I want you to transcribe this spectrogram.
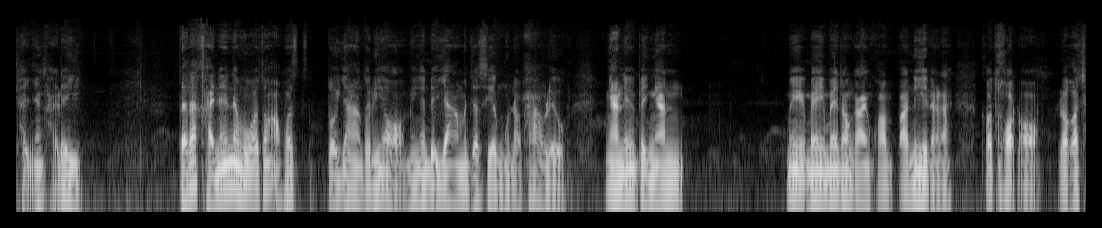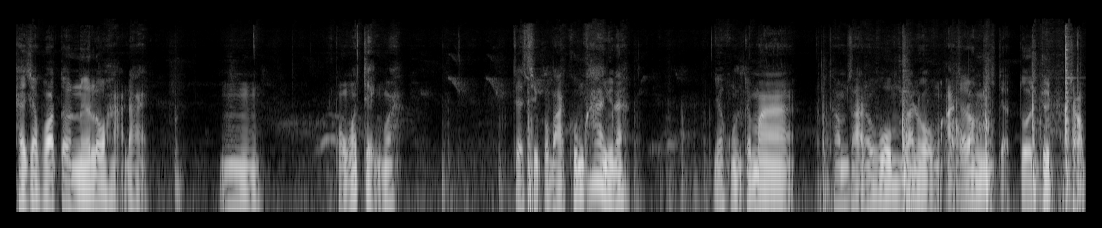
ไขยังไขได้อีก แต่ถ้าไขแน่นๆผมว่าต้องเอาพตัวยางตัวนี้ออกไม่งั้นเดี๋ยวยางมันจะเสื่อมคุณภาพเร็ว งานนี้มันเป็นงาน ไม่ไม่ไม่ต้องการความปาณีตอะนะก็ถอดออกแล้วก็ใช้เฉพาะตัวเนื้อโลหะได้ อืม ผมว่าเจ๋งว่ะเจ็ดสิบกว่าบาทคุ้มค่าอยู่นะ เดี๋ยวผมจะมาทำสารพระภูมิบ้านผมอาจจะต้องมีตัวจุดจับ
